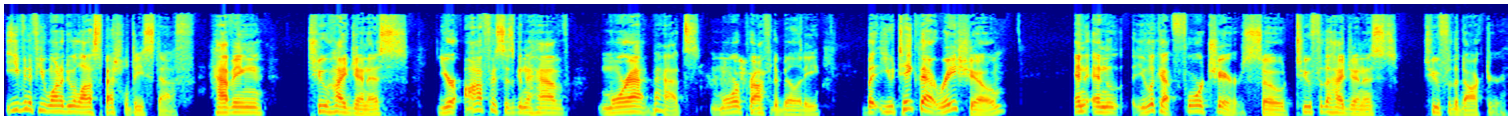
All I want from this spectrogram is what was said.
even if you want to do a lot of specialty stuff, having two hygienists, your office is going to have more at bats, more profitability. But you take that ratio and and you look at four chairs, so two for the hygienist, two for the doctor,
